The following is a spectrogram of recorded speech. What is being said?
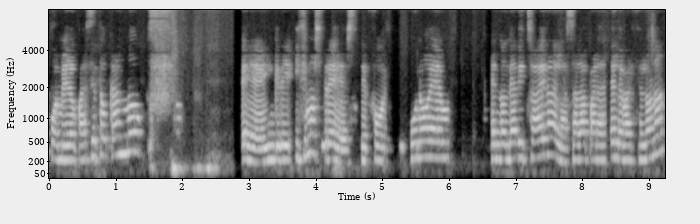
pues me lo pasé tocando... eh, incre- Hicimos tres de fue Uno en, en donde ha dicho Aida, en la sala Paradel de Barcelona,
